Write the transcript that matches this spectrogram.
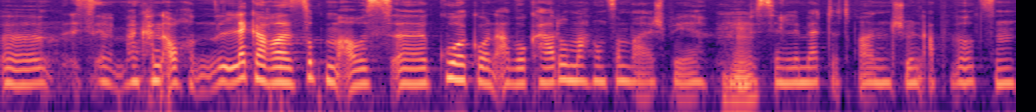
Äh, es- man kann auch leckere Suppen aus äh, Gurke und Avocado machen zum Beispiel. Mhm. Ein bisschen Limette dran, schön abwürzen.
